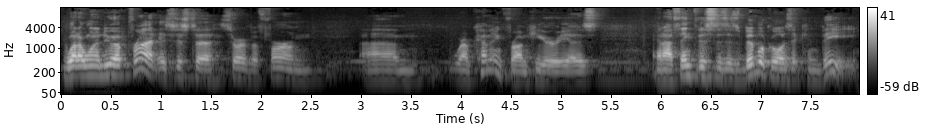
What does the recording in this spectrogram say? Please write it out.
what I want to do up front is just to sort of affirm um, where I'm coming from here is, and I think this is as biblical as it can be.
